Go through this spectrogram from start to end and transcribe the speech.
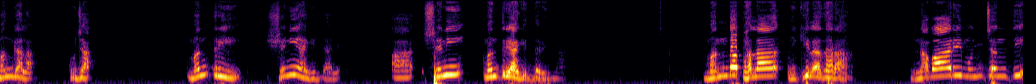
ಮಂಗಲ ಕುಜ ಮಂತ್ರಿ ಶನಿಯಾಗಿದ್ದಾನೆ. ಆ ಶನಿ ಮಂತ್ರಿ ಆಗಿದ್ದರಿಂದ ಮಂದಫಲ ನಿಖಿಲಧರ, ನವಾರಿ ಮುಂಚಂತಿ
